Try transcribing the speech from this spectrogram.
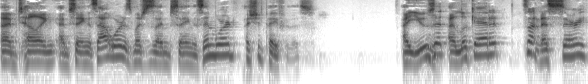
I'm telling, I'm saying this outward as much as I'm saying this inward. I should pay for this. I use hmm. it, I look at it. It's not necessary,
